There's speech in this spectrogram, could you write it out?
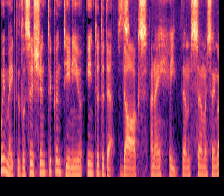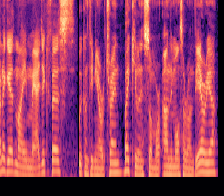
we make the decision to continue into the depths. Dogs, and I hate them so much. I'm gonna get my magic fist. We continue our trend by killing some more animals around the area.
